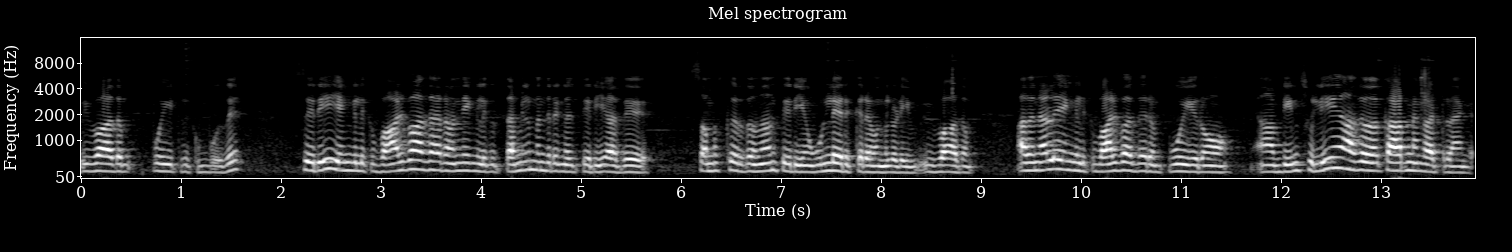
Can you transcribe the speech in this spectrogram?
விவாதம் போயிட்டுருக்கும்போது சரி எங்களுக்கு வாழ்வாதாரம் வந்து எங்களுக்கு தமிழ் மந்திரங்கள் தெரியாது சமஸ்கிருதம் தான் தெரியும் உள்ளே இருக்கிறவங்களுடைய விவாதம். அதனால் எங்களுக்கு வாழ்வாதாரம் போயிடும் அப்படின்னு சொல்லி அதை காரணம் காட்டுறாங்க.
